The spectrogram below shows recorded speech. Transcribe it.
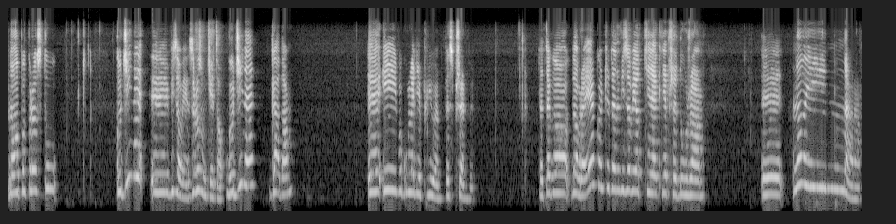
no po prostu godzinę, yy, widzowie, zrozumcie to. Godzinę gadam yy, i w ogóle nie piłem bez przerwy. Dlatego, dobra, ja kończę ten widzowie odcinek, nie przedłużam. Yy, no i nara.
